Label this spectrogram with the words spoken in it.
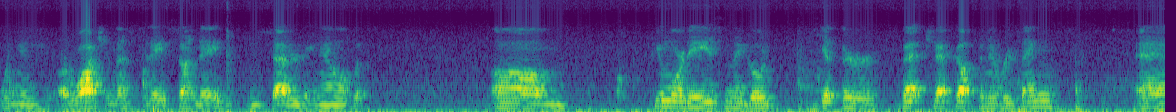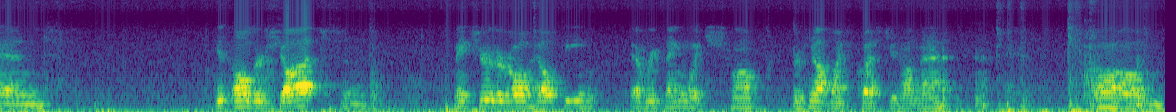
when you are watching this, today's Sunday and Saturday now, but um, a few more days and they go get their vet checkup and everything and get all their shots and make sure they're all healthy everything which well there's not much question on that. Um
